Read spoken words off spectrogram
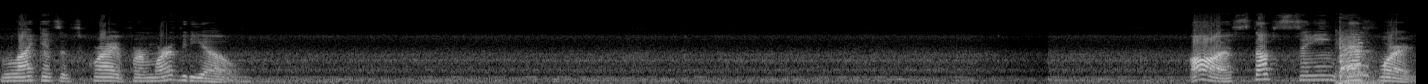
Like and subscribe for more video. Oh, stop saying F word.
